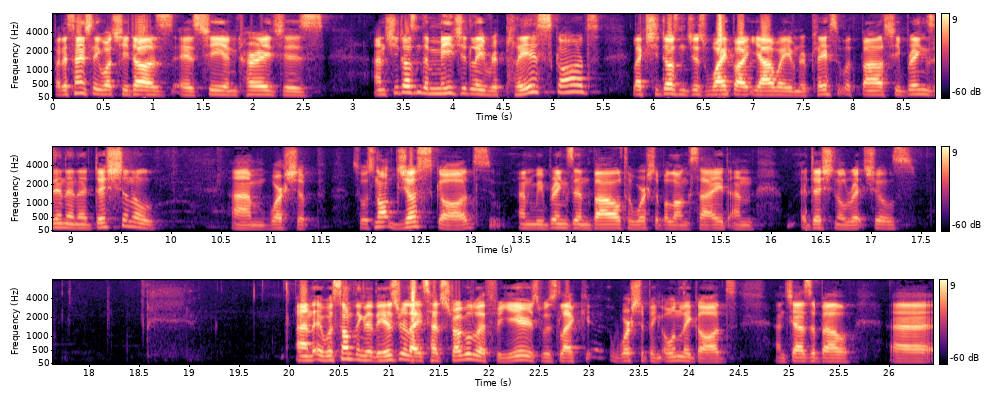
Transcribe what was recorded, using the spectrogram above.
but essentially, what she does is she encourages, and she doesn't immediately replace God. Like she doesn't just wipe out Yahweh and replace it with Baal. She brings in an additional um, worship so it's not just God, and we brings in Baal to worship alongside and additional rituals. And it was something that the Israelites had struggled with for years, was like worshipping only God. And Jezebel uh,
